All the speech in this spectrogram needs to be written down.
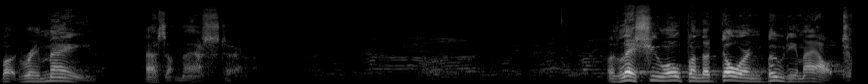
but remain as a master. Unless you open the door and boot him out.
